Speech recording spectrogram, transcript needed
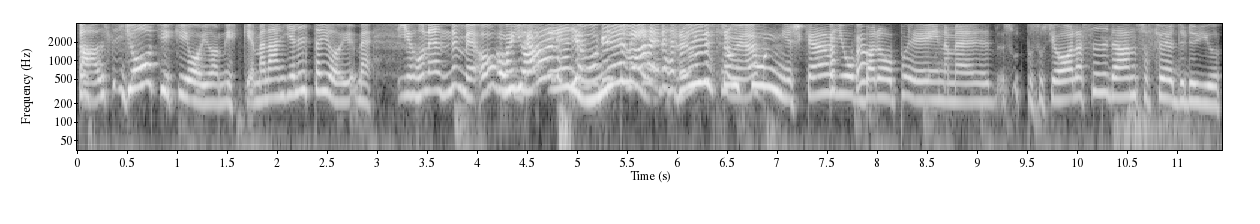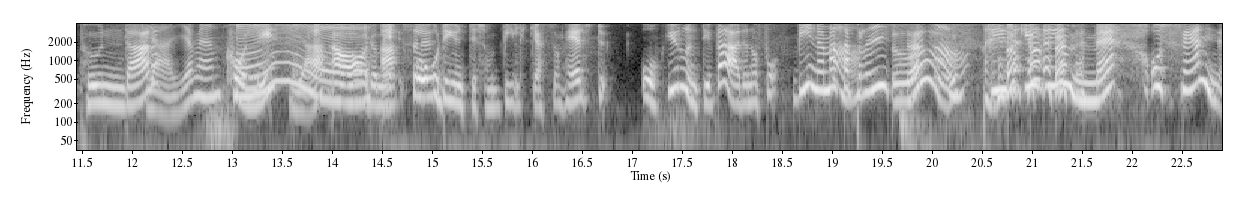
Fast- allt. Jag tycker jag gör mycket men Angelita gör ju med Gör hon ännu mer? Oh och my jag god, jag vågar inte vara i det här rummet tror Förutom jag. sångerska, jobbar då på, inom, eh, på sociala sidan så föder du ju upp hundar. Jajamän. Collies. Mm. Ja, de är, Absolut. och, och det är ju inte som vilka som helst. Du åker ju runt i världen och får, vinner en massa priser. Oh. Det är ju grymme. Och sen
